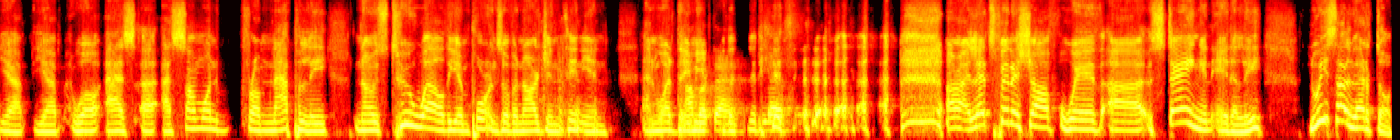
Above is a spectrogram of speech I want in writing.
Yeah, yeah. Well, as uh, as someone from Napoli knows too well the importance of an Argentinian and what they mean. 10, yes. All right, let's finish off with uh, staying in Italy. Luis Alberto,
